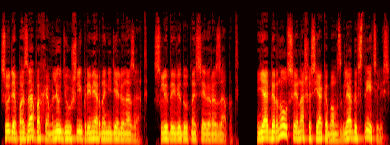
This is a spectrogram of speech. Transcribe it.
Судя по запахам, люди ушли примерно неделю назад. Следы ведут на северо-запад. Я обернулся, и наши с Якобом взгляды встретились.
